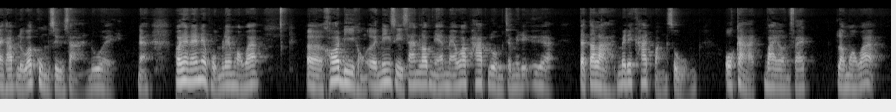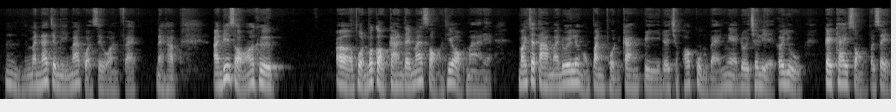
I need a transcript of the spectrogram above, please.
นะครับหรือว่ากลุ่มสื่อสารด้วยนะเพราะฉะนั้นเนี่ยผมเลยมองว่าข้อดีของ e a r n i n g ็งซีซั่นรอบนี้แม้ว่าภาพรวมจะไม่ได้เอื้อ แต่ตลาดไม่ได้คาดหวังสูง โอกาส buy on fact เรามองว่ามันน่าจะมีมากกว่า sell on fact นะครับอันที่ 2 ก็คือผลประกอบการไตรมาสสที่ออกมาเนี่ย มักจะตามมาด้วยเรื่องของปันผลกลางปี โดยเฉพาะกลุ่มแบงก์เนี่ยโดยเฉลี่ยก็อยู่ใกล้ๆ2%น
